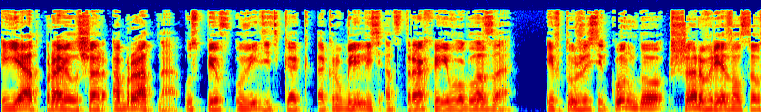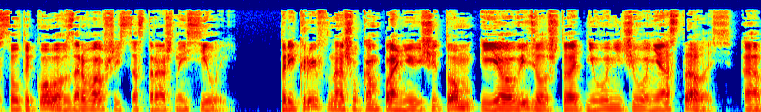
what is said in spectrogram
я отправил шар обратно, успев увидеть, как округлились от страха его глаза, и в ту же секунду шар врезался в Салтыкова, взорвавшись со страшной силой. Прикрыв нашу компанию щитом, я увидел, что от него ничего не осталось, а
